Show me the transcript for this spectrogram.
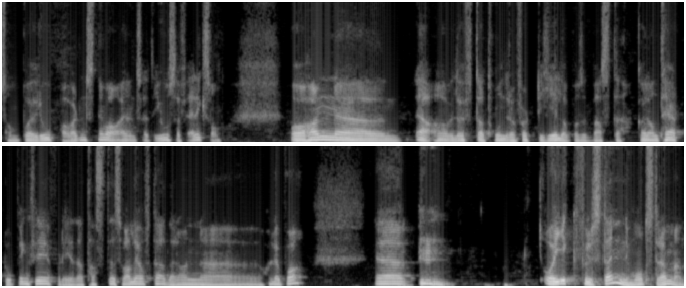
som på europa- og verdensnivå, en som heter Josef Eriksson. Og han uh, ja, har løfta 240 kilo på sitt beste. Garantert dopingfri, fordi det testes veldig ofte der han holder på. og gikk fullstendig mot strømmen.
